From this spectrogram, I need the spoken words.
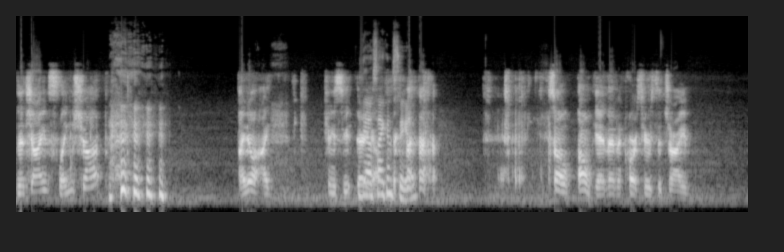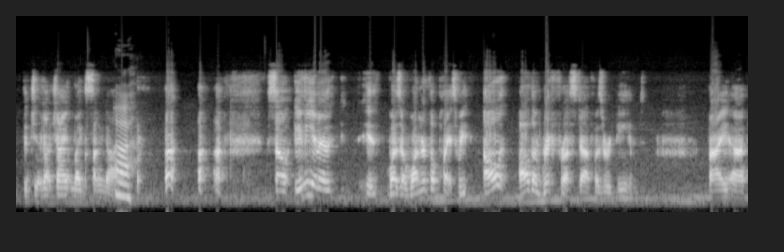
The giant slingshot. I know. I can you see it? There you yes. I can see it. so, oh, yeah, and then of course here's the giant, the gi- giant leg sundial. Uh, so Indiana it was a wonderful place. We all all the RFRA stuff was redeemed by uh,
